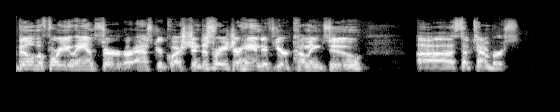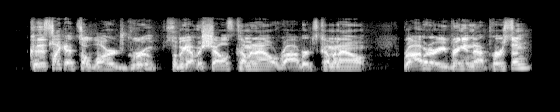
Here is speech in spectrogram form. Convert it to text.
Bill, before you answer or ask your question, just raise your hand if you're coming to uh, September's because it's like it's a large group. So we got Michelle's coming out, Robert's coming out. Robert, are you bringing that person?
